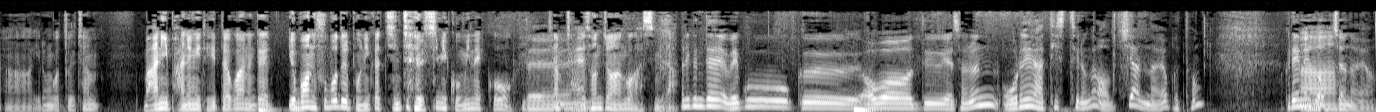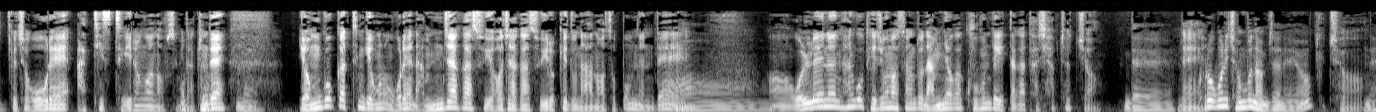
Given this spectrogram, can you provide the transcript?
아, 이런 것들 참 많이 반영이 돼 있다고 하는데 이번 후보들 보니까 진짜 열심히 고민했고 네. 참잘 선정한 것 같습니다. 아니 근데 외국 그 어워드에서는 올해 아티스트 이런 건 없지 않나요, 보통? 그래미도 아, 없잖아요. 그렇죠. 올해 아티스트 이런 건 없습니다. 없죠? 근데 네. 영국 같은 경우는 올해 남자 가수, 여자 가수 이렇게도 나눠서 뽑는데 어, 어, 원래는 한국 대중음악상도 남녀가 구분돼 있다가 다시 합쳤죠. 네. 네. 그러고 보니 전부 남자네요. 그렇죠. 네.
